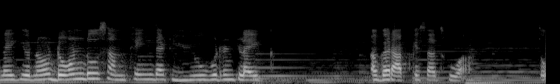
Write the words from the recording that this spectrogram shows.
Like you know don't do something that you wouldn't like अगर आपके साथ हुआ तो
